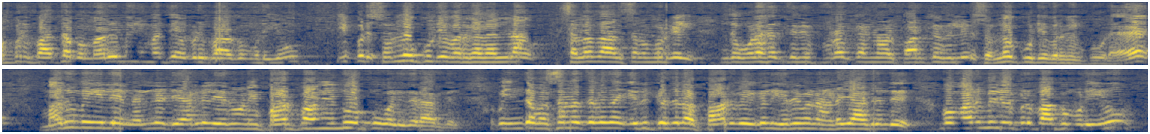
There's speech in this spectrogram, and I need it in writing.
அப்படி பார்த்தா அப்ப மறுமையை மத்திய எப்படி பார்க்க முடியும்? இப்படி சொல்லக்கூடியவர்கள் எல்லாம் சல்லவாறு அவர்கள் இந்த உலகத்திலே புறக்கண்ணால் பார்க்கவில்லை சொல்லக்கூடியவர்கள் கூட மறுமையிலே நல்லடியார்கள் இறைவனை பார்ப்பாங்க என்று ஒப்புக்கொள்கிறார்கள். அப்ப இந்த வசனத்துலதான் இருக்குதுல பார்வைகள் இறைவன் அடையாதுன்னு. அப்ப மறுமையில எப்படி பார்க்க முடியும்?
